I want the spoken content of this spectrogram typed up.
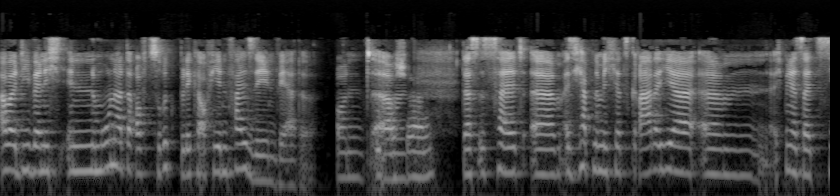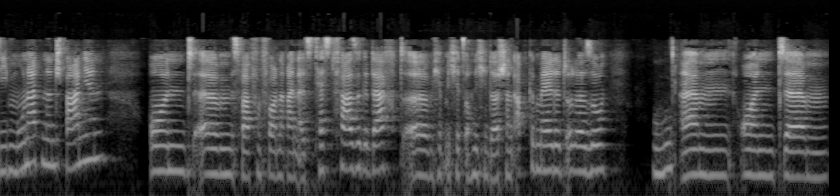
aber die, wenn ich in einem Monat darauf zurückblicke, auf jeden Fall sehen werde. Und ähm, das ist halt, ähm, also ich habe nämlich jetzt gerade hier, ähm, ich bin jetzt seit sieben Monaten in Spanien Und ähm, es war von vornherein als Testphase gedacht. Ähm, ich habe mich jetzt auch nicht in Deutschland abgemeldet oder so. Mhm. Ähm, und ähm,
